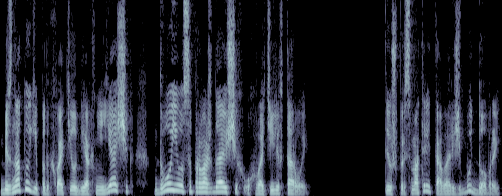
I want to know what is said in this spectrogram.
Без натуги подхватил верхний ящик, двое его сопровождающих ухватили второй. «Ты уж присмотри, товарищ, будь добрый»,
